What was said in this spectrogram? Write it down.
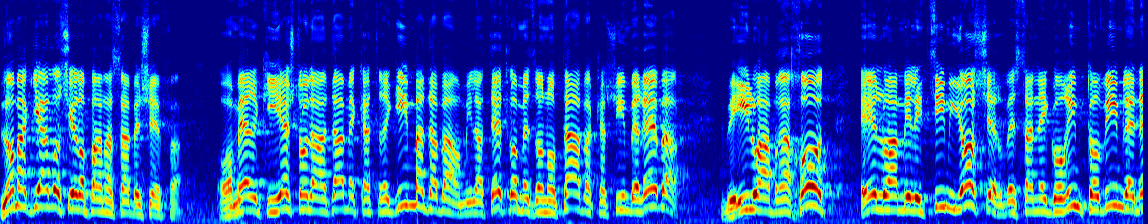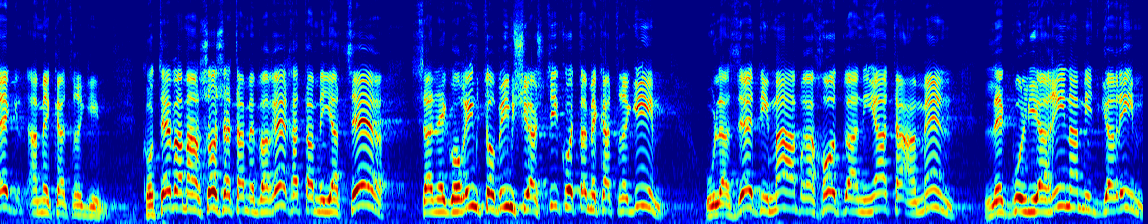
לא מגיע לו שיהיה לו פרנסה בשפע. הוא אומר, כי יש לו לאדם מקטרגים בדבר, מלתת לו מזונותיו הקשים ברווח. ואילו הברכות, אלו המליצים יושר וסנגורים טובים לנגד המקטרגים. כותב המהרשו שאתה מברך, אתה מייצר סנגורים טובים שישתיקו את המקטרגים. ולזה דימה הברכות ועניית האמן לגוליירין המתגרים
